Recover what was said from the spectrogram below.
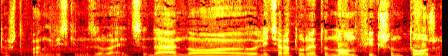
то, что по-английски называется, да, но литература это нон-фикшн тоже.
